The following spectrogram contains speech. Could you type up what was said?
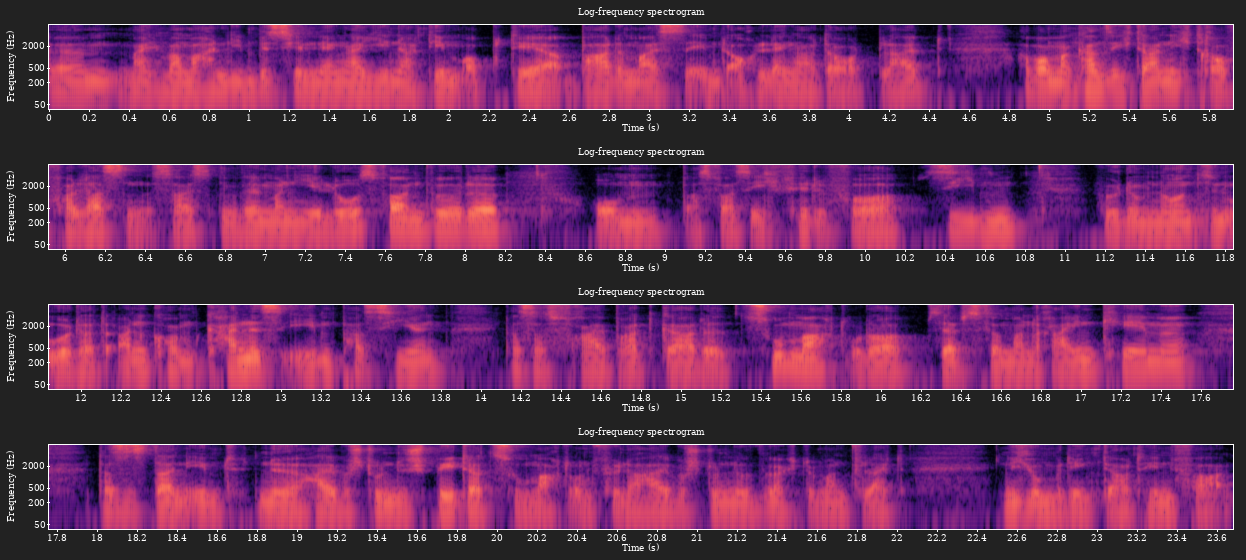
ähm, manchmal machen die ein bisschen länger, je nachdem, ob der Bademeister eben auch länger dort bleibt. Aber man kann sich da nicht drauf verlassen. Das heißt, wenn man hier losfahren würde, um, was weiß ich, Viertel vor sieben, würde um 19 Uhr dort ankommen, kann es eben passieren, dass das Freibad gerade zumacht oder selbst wenn man reinkäme, dass es dann eben eine halbe Stunde später zumacht und für eine halbe Stunde möchte man vielleicht nicht unbedingt dorthin fahren.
